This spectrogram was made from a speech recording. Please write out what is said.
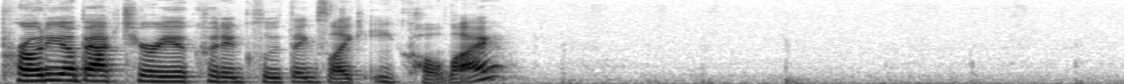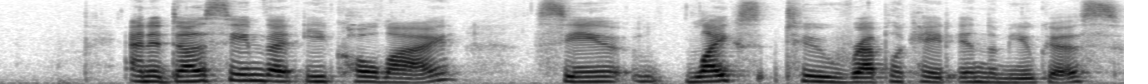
proteobacteria could include things like E. coli. And it does seem that E. coli see, likes to replicate in the mucus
